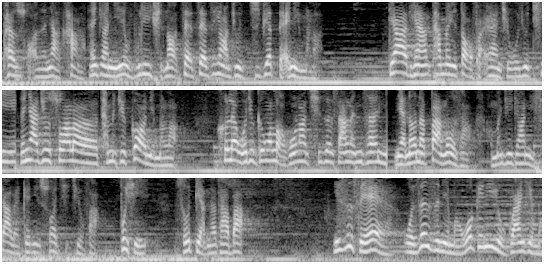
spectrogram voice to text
派出所人家看了，人家你无理取闹，再再这样就直接逮你们了。第二天他们又到法院去，我就听人家就说了，他们去告你们了。后来我就跟我老公让骑着三轮车撵到那半路上，我们就讲你下来跟你说几句话，不行，手点着他爸。你是谁？我认识你吗？我跟你有关系吗？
